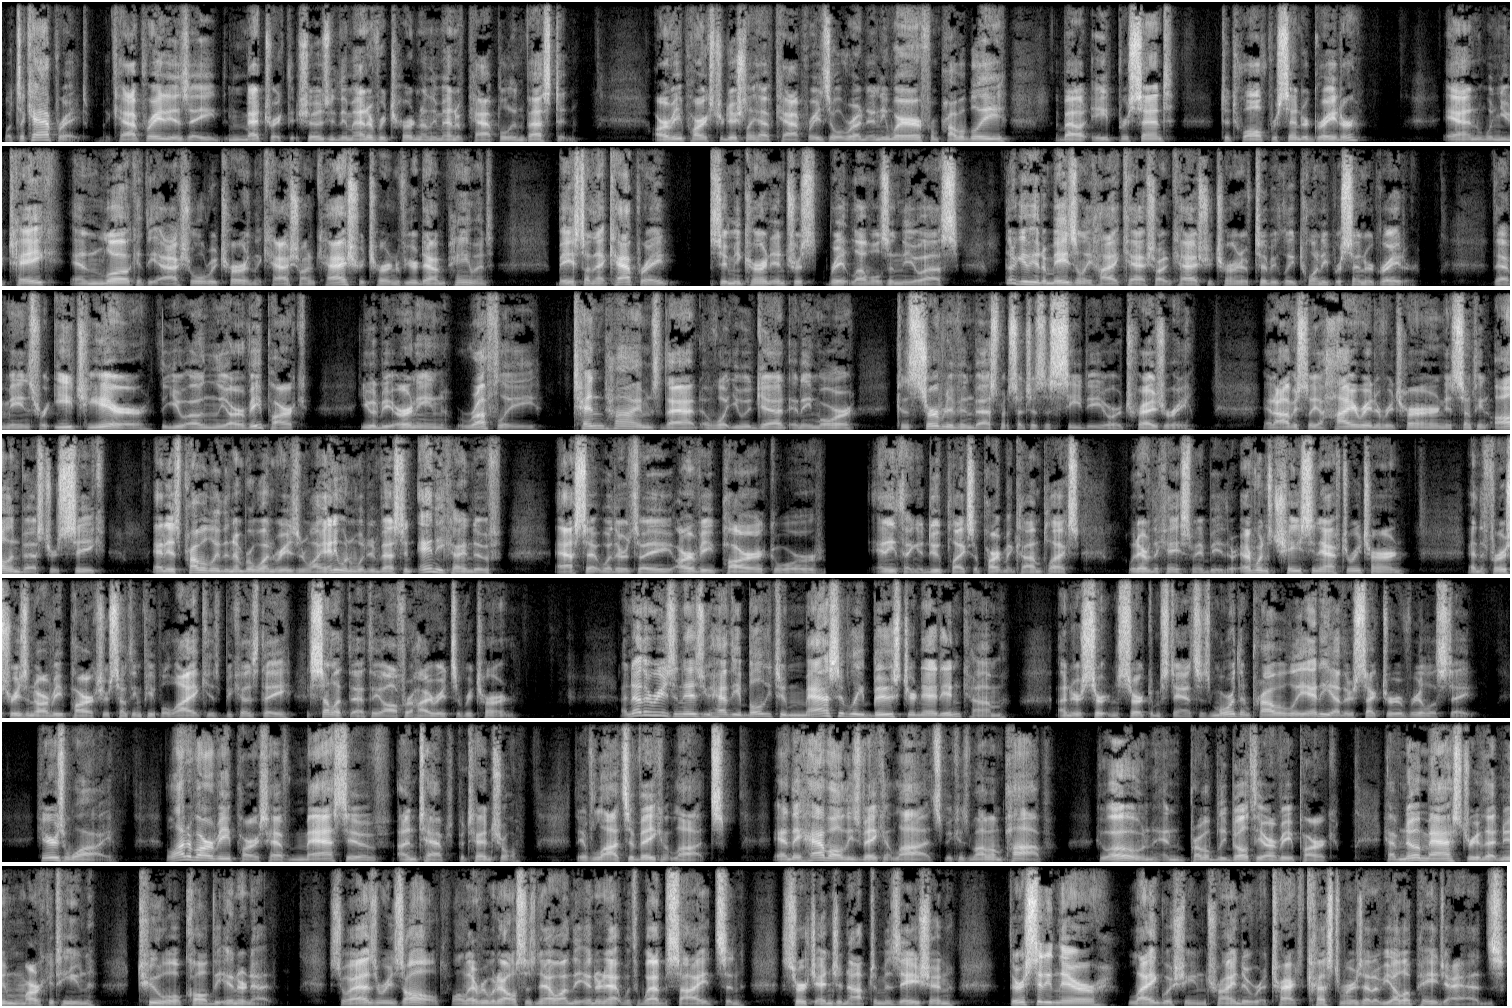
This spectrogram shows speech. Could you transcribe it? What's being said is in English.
What's a cap rate? A cap rate is a metric that shows you the amount of return on the amount of capital invested. RV parks traditionally have cap rates that will run anywhere from probably about 8% to 12% or greater. And when you take and look at the actual return, the cash on cash return of your down payment based on that cap rate, assuming current interest rate levels in the US, they'll give you an amazingly high cash on cash return of typically 20% or greater. That means for each year that you own the RV park, you would be earning roughly 10 times that of what you would get in a more conservative investment such as a CD or a treasury. And obviously, a high rate of return is something all investors seek and is probably the number one reason why anyone would invest in any kind of asset, whether it's a RV park or anything, a duplex, apartment complex, whatever the case may be. Everyone's chasing after return. And the first reason RV parks are something people like is because they excel at that. They offer high rates of return. Another reason is you have the ability to massively boost your net income under certain circumstances, more than probably any other sector of real estate. Here's why. A lot of RV parks have massive untapped potential. They have lots of vacant lots. And they have all these vacant lots because mom and pop, who own and probably built the RV park, have no mastery of that new marketing tool called the internet. So as a result, while everyone else is now on the internet with websites and search engine optimization, they're sitting there languishing, trying to attract customers out of yellow page ads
